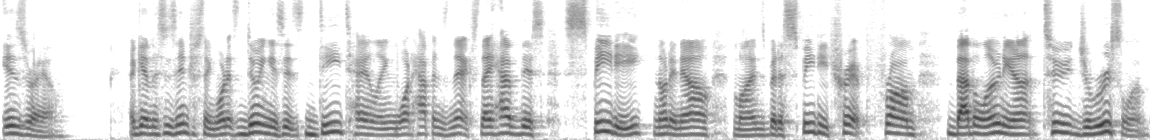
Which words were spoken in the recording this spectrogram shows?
Israel. Again, this is interesting. What it's doing is it's detailing what happens next. They have this speedy, not in our minds, but a speedy trip from Babylonia to Jerusalem.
